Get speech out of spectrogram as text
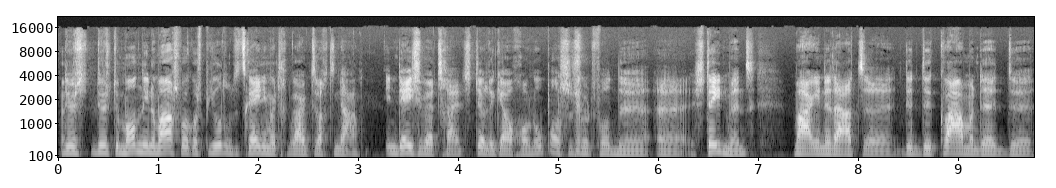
Dus, dus de man die normaal gesproken als pion op de training werd gebruikt, dacht hij, nou, in deze wedstrijd stel ik jou gewoon op als een soort van de, eh, statement. Maar inderdaad, eh, de, de kwamen de, de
